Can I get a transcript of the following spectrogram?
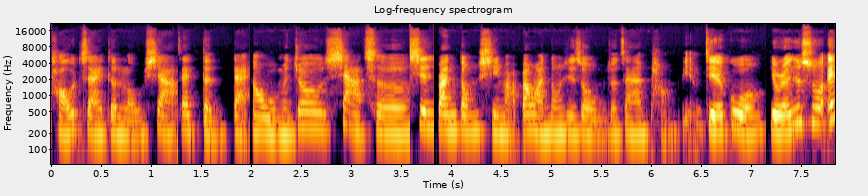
豪宅的楼下在等待，然后我们就下车先搬东西嘛。搬完东西之后，我们就站在旁边。结果有人就说：“哎，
